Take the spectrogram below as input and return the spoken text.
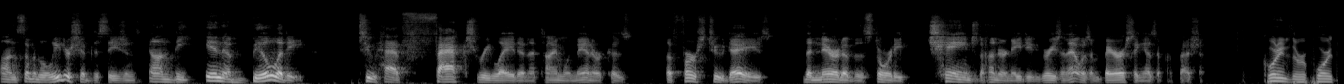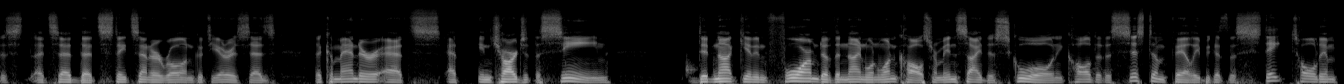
on some of the leadership decisions on the inability to have facts relayed in a timely manner because the first two days the narrative of the story changed 180 degrees and that was embarrassing as a profession. According to the report this it said that state senator roland gutierrez says the commander at, at in charge at the scene did not get informed of the 911 calls from inside the school and he called it a system failure because the state told him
